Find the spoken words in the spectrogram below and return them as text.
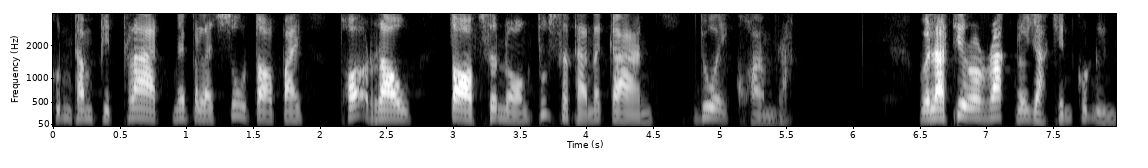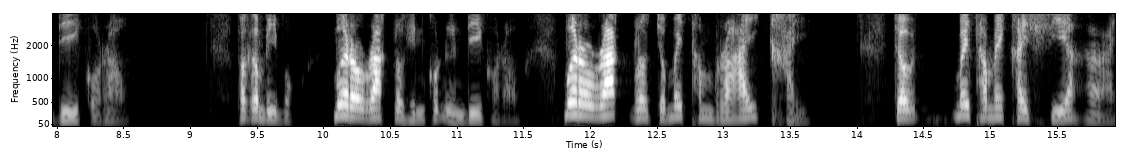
คุณทำผิดพลาดไม่เป็นไรสู้ต่อไป เพราะเราตอบสนองทุกสถานการณ์ด้วยความรัก เวลาที่เรารักเราอยากเห็นคนอื่นดีกว่าเรา พระคัมภีร์บอก เมื่อเรารักเราเห็นคนอื่นดีกว่าเรา เมื่อเรารักเราจะไม่ทำร้ายใคร จะไม่ทำให้ใครเสียหาย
